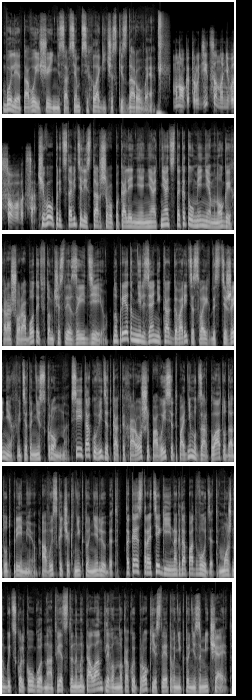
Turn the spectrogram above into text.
Более того, еще и не совсем психологически здоровая много трудиться, но не высовываться. Чего у представителей старшего поколения не отнять, так это умение много и хорошо работать, в том числе за идею. Но при этом нельзя никак говорить о своих достижениях, ведь это не скромно. Все и так увидят, как ты хороший, повысят, поднимут зарплату, дадут премию. А выскочек никто не любит. Такая стратегия иногда подводит. Можно быть сколько угодно ответственным и талантливым, но какой прок, если этого никто не замечает?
